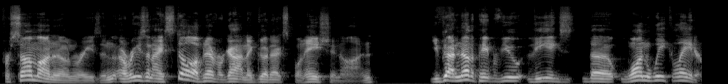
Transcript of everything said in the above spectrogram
for some unknown reason, a reason I still have never gotten a good explanation on, you've got another pay per view the ex- the one week later.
